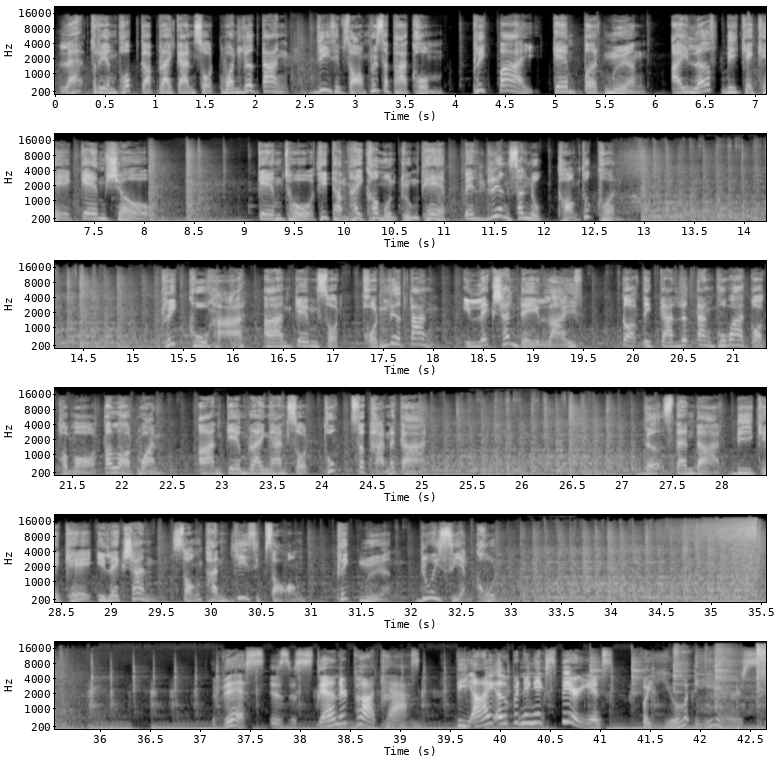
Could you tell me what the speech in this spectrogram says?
และเตรียมพบกับรายการสดวันเลือกตั้ง 22 พฤษภาคม พลิกป้าย เกมเปิดเมือง I Love BKK Game Show เกมโชว์ที่ทำให้ข้อมูลกรุงเทพเป็นเรื่องสนุกของทุกคน ลิกคูหา อ่านเกมสด ผลเลือกตั้ง Election Day Live เกาะติดการเลือกตั้งผู้ว่ากทม ตลอดวัน อ่านเกมรายงานสดทุกสถานการณ์ The Standard BKK Election 2022 พลิกเมืองด้วยเสียงคุณ This is the Standard Podcast, the eye opening experience for your ears.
